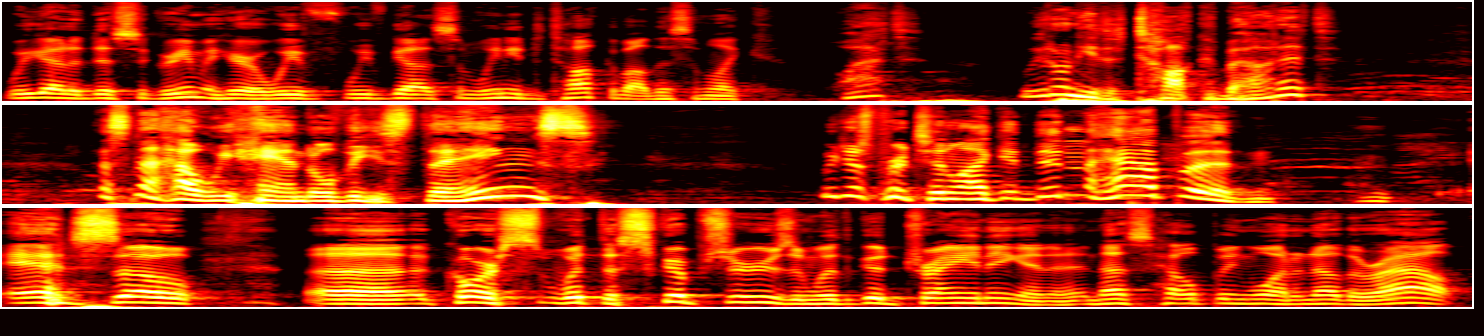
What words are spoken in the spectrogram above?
we got a disagreement here. We've we've got some we need to talk about this. I'm like, What? We don't need to talk about it. That's not how we handle these things. We just pretend like it didn't happen. And so uh, of course, with the scriptures and with good training and, and us helping one another out,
